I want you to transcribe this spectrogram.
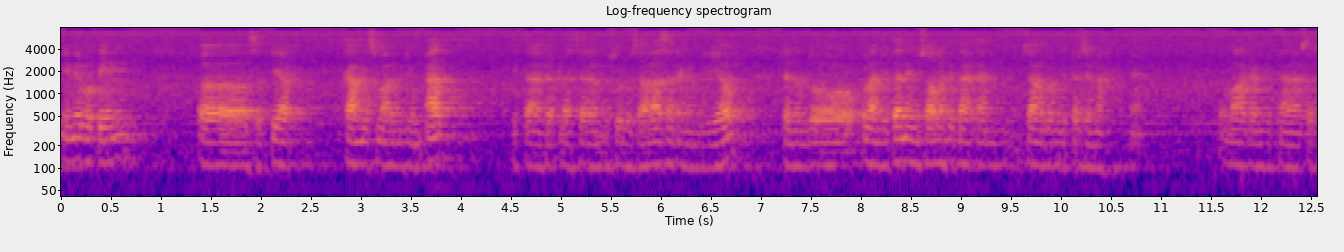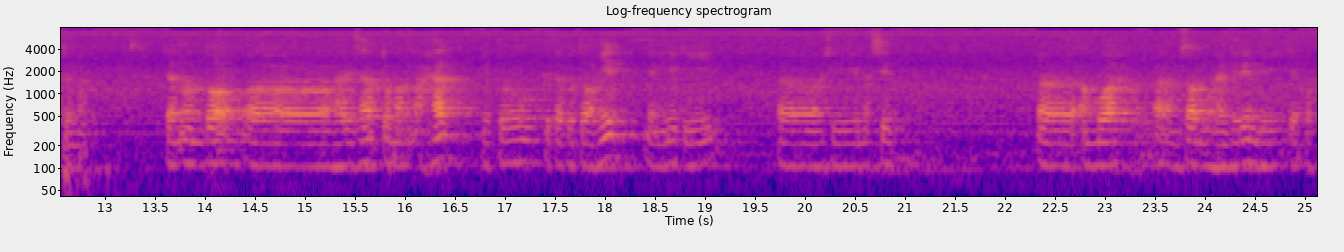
ini rutin Eh, setiap Kamis malam Jumat kita ada pelajaran usul salasa dengan beliau dan untuk kelanjutan insya Allah kita akan insya Allah diterjemah ya. Semua akan kita terjemah dan untuk e, hari Sabtu malam Ahad itu kita butuh hid yang ini di e, di masjid e, Amwar Ansar Muhajirin di Depok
